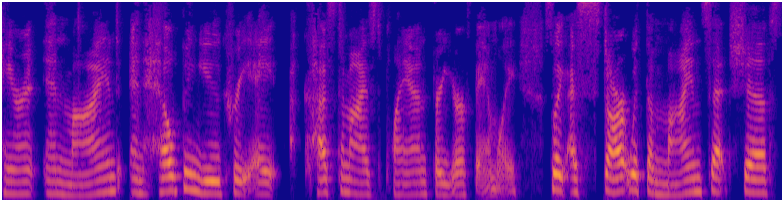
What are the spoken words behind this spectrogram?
parent in mind and helping you create a customized plan for your family. So, like, I start with the mindset shifts,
